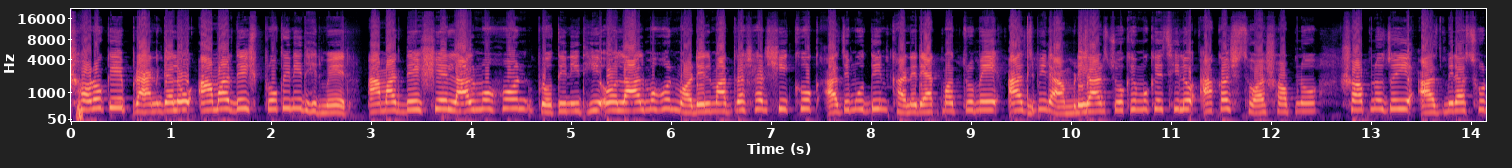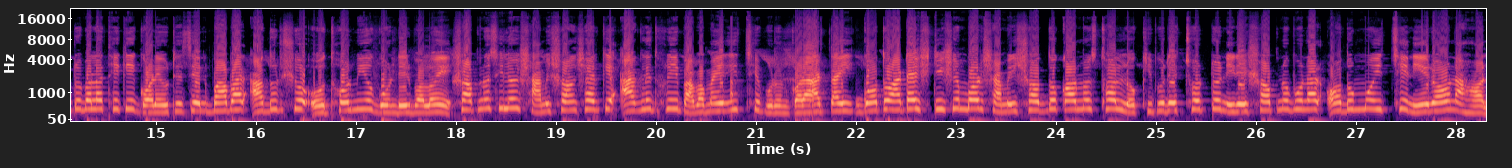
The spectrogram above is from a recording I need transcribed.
সড়কে প্রাণ গেল আমার দেশ প্রতিনিধির মেয়ের। আমার দেশে লালমোহন প্রতিনিধি ও লালমোহন মডেল মাদ্রাসার শিক্ষক আজিমুদ্দিন খানের একমাত্র মেয়ে আজমিরা আমরে। যার চোখে মুখে ছিল আকাশ ছোঁয়া স্বপ্ন। স্বপ্নজয়ী আজমিরা ছোটবেলা থেকে গড়ে উঠেছেন বাবার আদর্শ ও ধর্মীয় গণ্ডির বলয়ে। স্বপ্ন ছিল স্বামী সংসারকে আগলে ধরে বাবা মায়ের ইচ্ছে পূরণ করা। আর তাই গত আঠাশ ডিসেম্বর স্বামীর সদ্য কর্মস্থল লক্ষ্মীপুরের ছোট্ট নীরে স্বপ্ন বোনার অদম্য ইচ্ছে নিয়ে রওনা হন।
